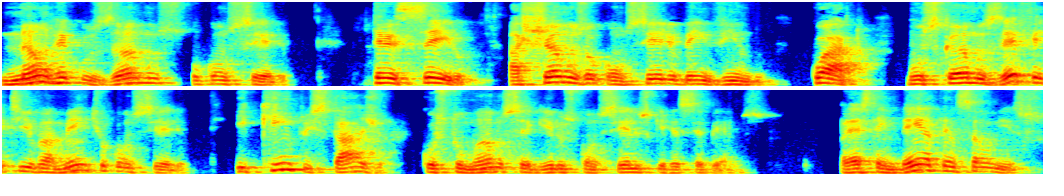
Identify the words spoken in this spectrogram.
não recusamos o conselho. Terceiro, achamos o conselho bem-vindo. Quarto, buscamos efetivamente o conselho. E quinto estágio, costumamos seguir os conselhos que recebemos. Prestem bem atenção nisso.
